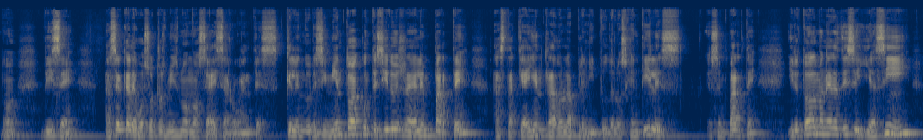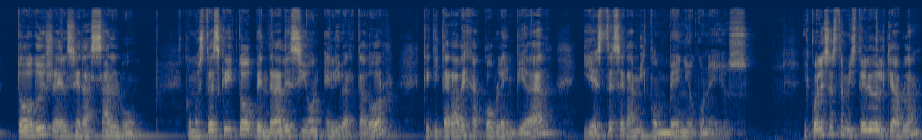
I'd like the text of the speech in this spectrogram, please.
¿no? Dice, acerca de vosotros mismos no seáis arrogantes, que el endurecimiento ha acontecido a Israel en parte hasta que haya entrado la plenitud de los gentiles. Es en parte. Y de todas maneras dice, y así todo Israel será salvo. Como está escrito, vendrá de Sión el libertador, que quitará de Jacob la impiedad, y este será mi convenio con ellos. ¿Y cuál es este misterio del que habla?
